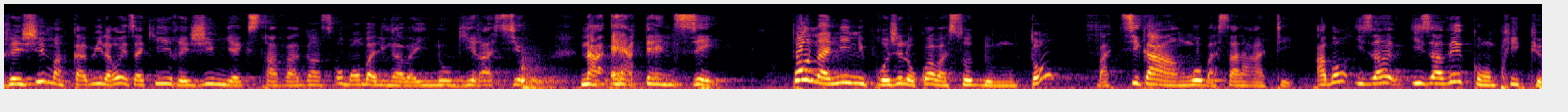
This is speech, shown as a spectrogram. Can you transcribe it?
régime ya kabila oyo ezalaki régime ya extravagance. Oyo bango balingaka bainauguration na rtnc mpo na nini projet lokola basaut de mouton batika yango basalaka te ah bon ils, avaient compris que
